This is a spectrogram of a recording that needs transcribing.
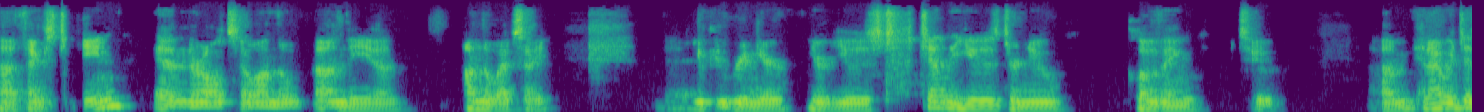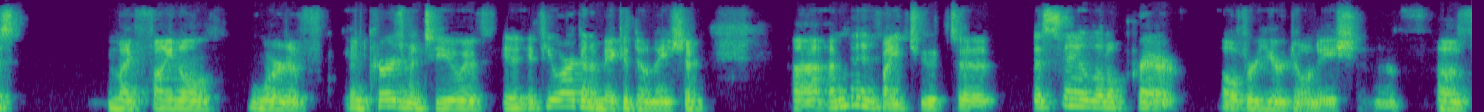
uh, thanks to Dean, and they're also on the on the uh, on the website that you can bring your your used, gently used or new clothing to. Um, and I would just my final word of encouragement to you: if if you are going to make a donation, uh, I'm going to invite you to to say a little prayer over your donation of, of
